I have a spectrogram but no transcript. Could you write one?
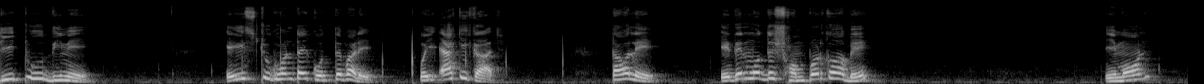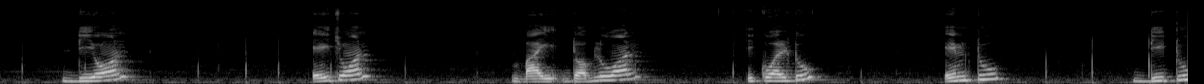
ডি টু দিনে এইচ টু ঘন্টায় করতে পারে ওই একই কাজ, তাহলে এদের মধ্যে সম্পর্ক হবে M D one H one by W one equal to M two D two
